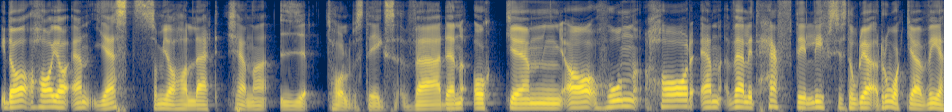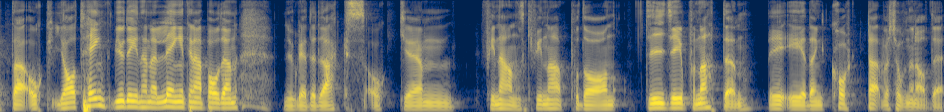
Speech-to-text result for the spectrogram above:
Idag har jag en gäst som jag har lärt känna i tolvstegsvärlden och ehm, ja, hon har en väldigt häftig livshistoria, råkar jag veta och jag har tänkt bjuda in henne länge till den här podden. Nu blev det dags och ehm, finanskvinna på dagen, DJ på natten. Det är den korta versionen av det.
